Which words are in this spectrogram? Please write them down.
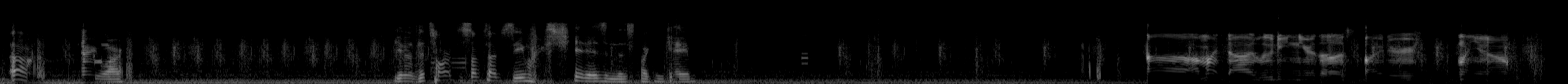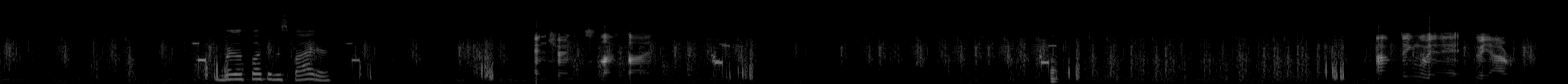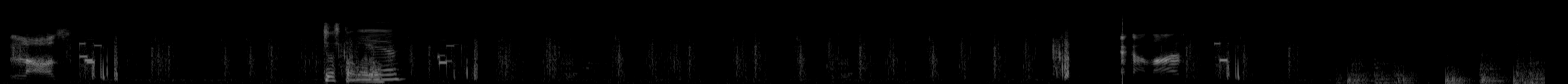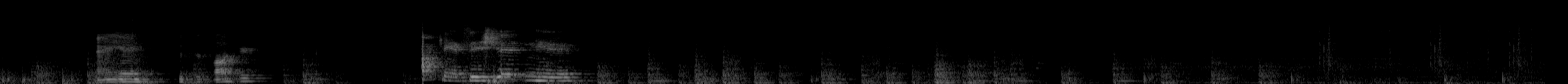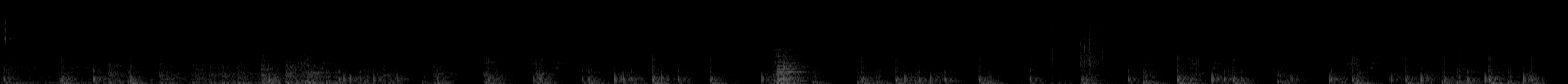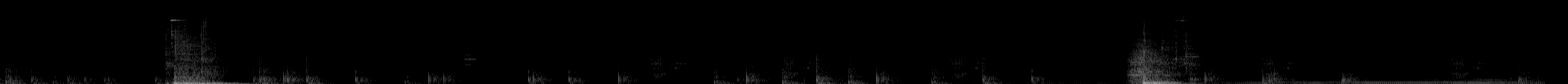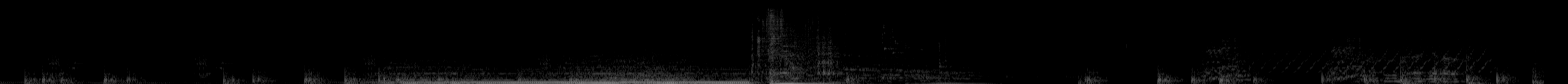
Oh, there you are. You know, it's hard to sometimes see where shit is in this fucking game. Uh, I might die looting near the spiders. Let you know. Where the fuck is a spider? Entrance, left side. I think we we are lost. Just a little. Yeah. I got lost. Dang it. With this locker? I can't see shit in here.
